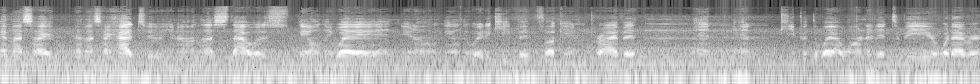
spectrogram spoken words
unless I unless I had to, you know, unless that was the only way, and you know, the only way to keep it fucking private and and and keep it the way I wanted it to be or whatever.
